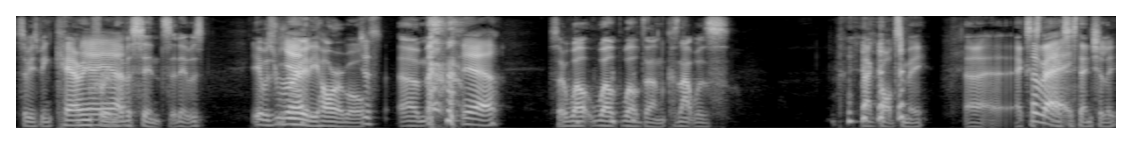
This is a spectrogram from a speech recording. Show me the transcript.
So he's been caring Yeah, for him ever since and it was it was Yeah. really horrible. Just- um Yeah. So well well well done cuz that was that got to me uh exist- existentially.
